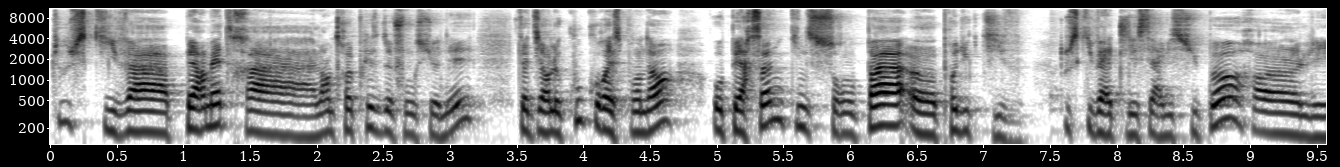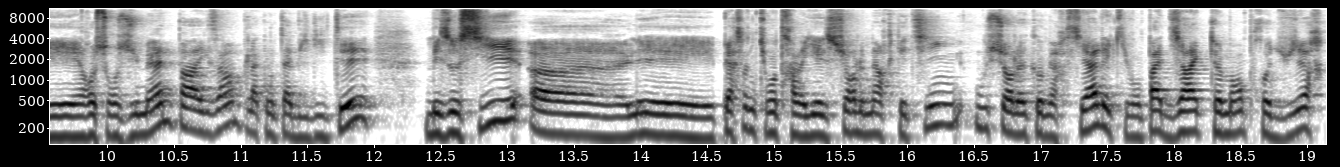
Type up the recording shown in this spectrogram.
tout ce qui va permettre à l'entreprise de fonctionner, c'est-à-dire le coût correspondant aux personnes qui ne sont pas euh, productives. Tout ce qui va être les services supports, euh, les ressources humaines par exemple, la comptabilité, mais aussi les personnes qui vont travailler sur le marketing ou sur le commercial et qui ne vont pas directement produire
